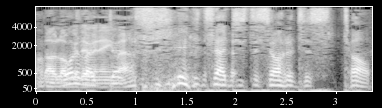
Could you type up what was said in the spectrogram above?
I No mean, what longer doing emails. so I just decided to stop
